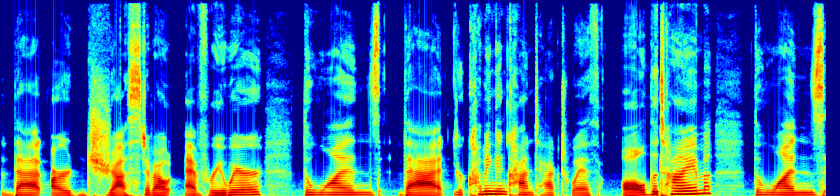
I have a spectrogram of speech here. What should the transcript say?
that are just about everywhere, the ones that you're coming in contact with all the time, the ones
